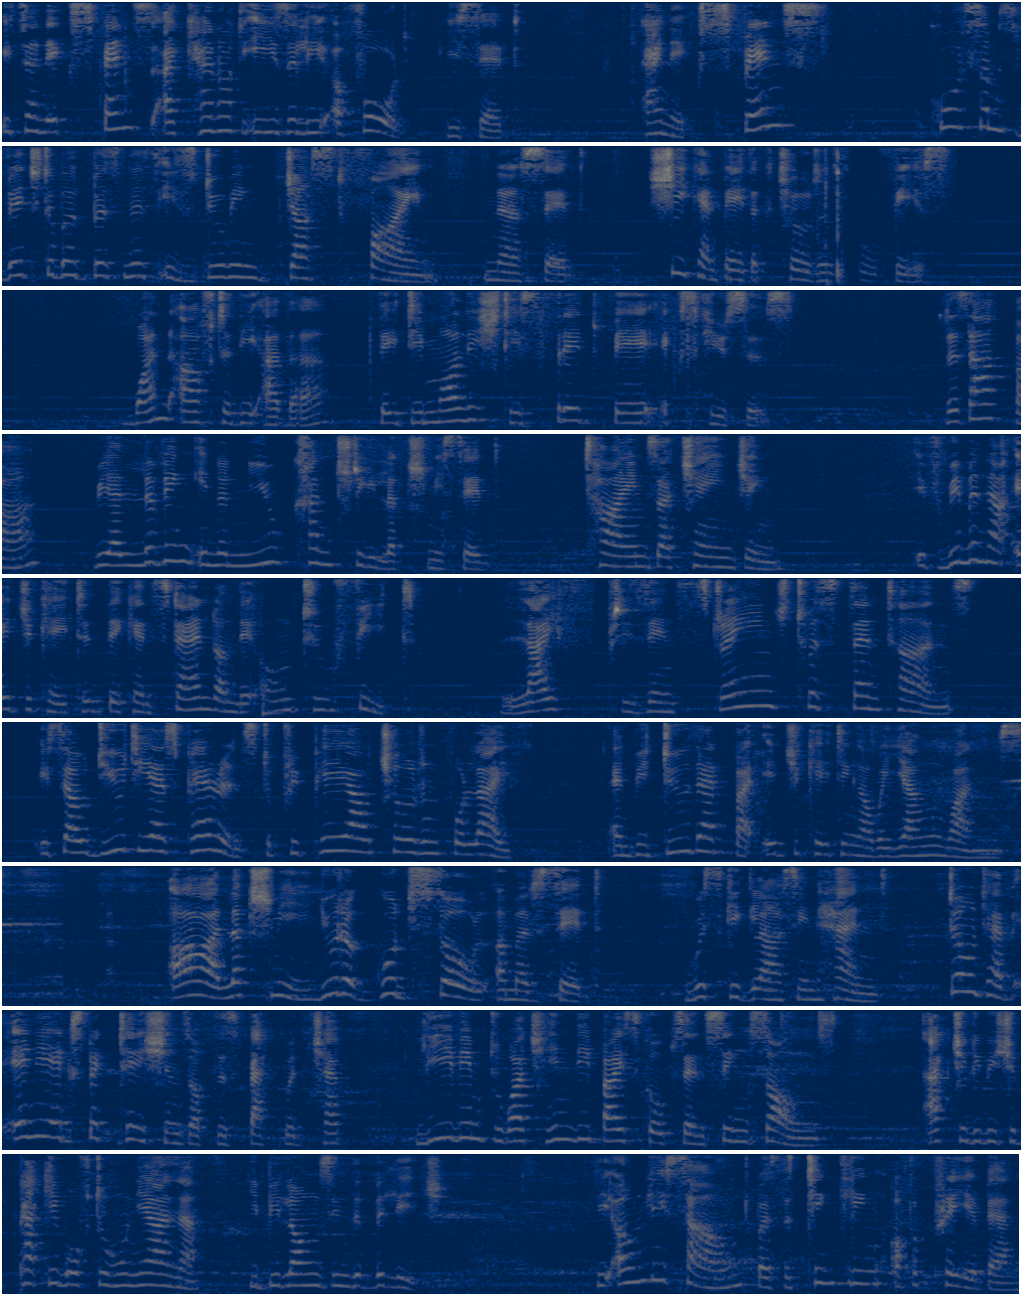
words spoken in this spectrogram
It's an expense I cannot easily afford, he said. An expense? Kulsum's vegetable business is doing just fine, Nurse said. She can pay the children's school fees. One after the other, they demolished his threadbare excuses. Razakba, we are living in a new country, Lakshmi said. Times are changing. If women are educated, they can stand on their own two feet. Life presents strange twists and turns. It's our duty as parents to prepare our children for life, and we do that by educating our young ones. Ah, Lakshmi, you're a good soul, Amar said, whiskey glass in hand. Don't have any expectations of this backward chap. Leave him to watch Hindi bioscopes and sing songs. Actually, we should pack him off to Hunyana he belongs in the village. The only sound was the tinkling of a prayer bell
